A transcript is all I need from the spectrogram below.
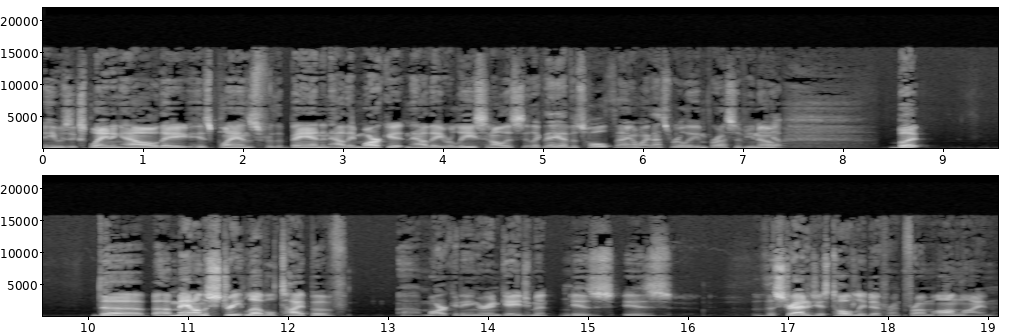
he was explaining how they his plans for the band and how they market and how they release and all this. Like they have this whole thing. I'm like, that's really impressive, you know. Yep. But the uh, man on the street level type of uh, marketing or engagement is is the strategy is totally different from online,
